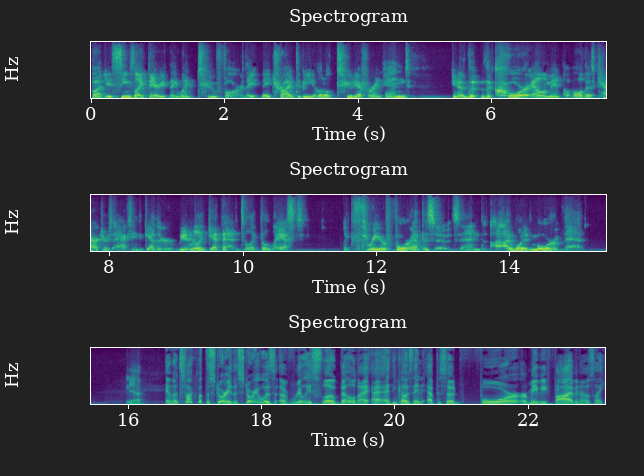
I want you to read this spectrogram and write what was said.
but it seems like they they went too far. They they tried to be a little too different, and you know the the core element of all those characters acting together, we didn't really get that until like the last like three or four episodes, and I wanted more of that. Yeah. And let's talk about the story. The story was a really slow build. I I think I was in episode four or maybe five, and I was like,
